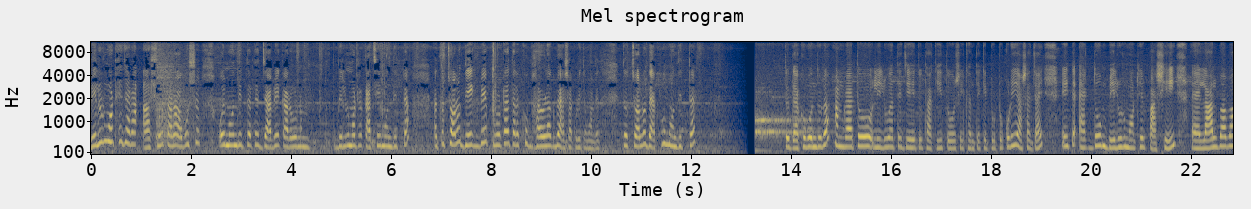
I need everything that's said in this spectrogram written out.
বেলুর মঠে যারা আসো, তারা অবশ্যই ওই মন্দিরটাতে যাবে, কারণ বেলুর মঠের কাছেই মন্দিরটা। তো চলো দেখবে, পুরোটা তারা খুব ভালো লাগবে, আশা করি তোমাদের। তো চলো দেখো মন্দিরটা। তো দেখো বন্ধুরা, আমরা তো লিলুয়াতে যেহেতু থাকি, তো সেখান থেকে টোটো করেই আসা যায়। এইটা একদম বেলুর মঠের পাশেই লাল বাবা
